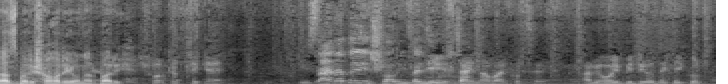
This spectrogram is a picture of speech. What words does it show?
রাজবাড়ি শহরে ওনার বাড়ি। সরকার থেকে চায়না বার করছে। আমি ওই ভিডিও দেখেই করছি।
